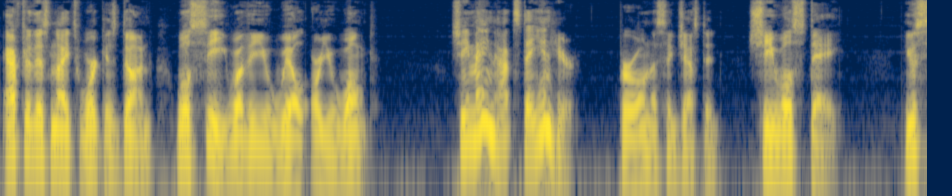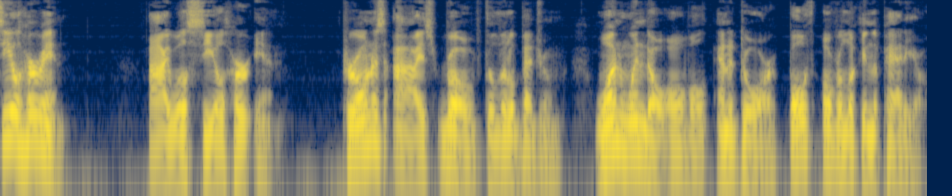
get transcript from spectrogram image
"After this night's work is done, we'll see whether you will or you won't." "She may not stay in here," Perona suggested. "She will stay." "You seal her in." "I will seal her in." Perona's eyes roved the little bedroom. One window oval and a door, both overlooking the patio.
